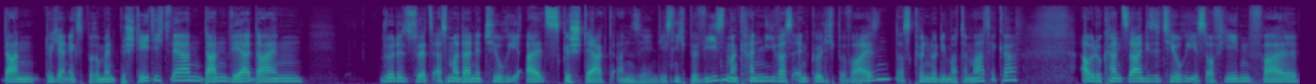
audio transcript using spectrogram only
dann durch ein Experiment bestätigt werden, dann wäre dein würdest du jetzt erstmal deine Theorie als gestärkt ansehen. Die ist nicht bewiesen, man kann nie was endgültig beweisen, das können nur die Mathematiker. Aber du kannst sagen, diese Theorie ist auf jeden Fall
